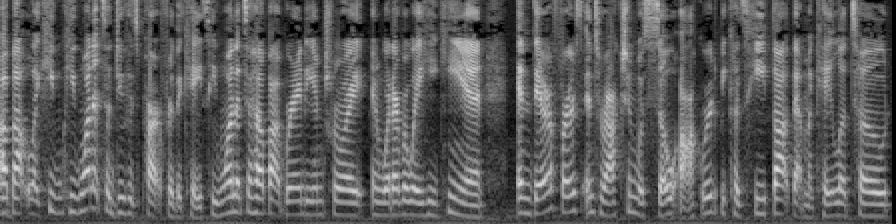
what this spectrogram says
about like he he wanted to do his part for the case. He wanted to help out Brandy and Troy in whatever way he can. And their first interaction was so awkward because he thought that Michaela told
